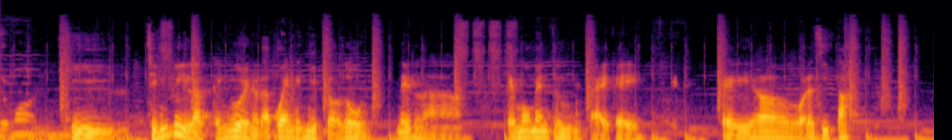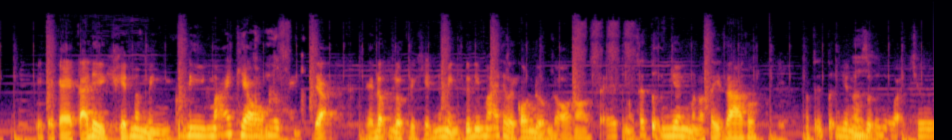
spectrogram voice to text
đúng rồi thì chính vì là cái người nó đã quen cái nhịp đó rồi nên là cái momentum cái cái cái uh, gọi là gì ta? Cái cái cái cái để khiến mà mình cứ đi mãi theo dạ cái động lực để khiến mình cứ đi mãi theo cái con đường đó nó sẽ nó sẽ tự nhiên mà nó xảy ra thôi. Nó sẽ tự nhiên nó ừ. giữ như vậy chứ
